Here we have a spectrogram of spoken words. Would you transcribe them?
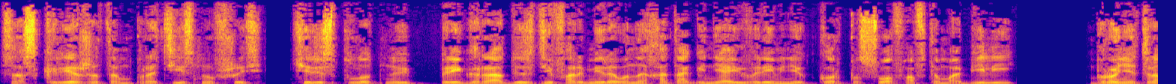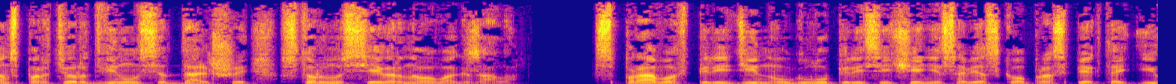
со скрежетом протиснувшись через плотную преграду из деформированных от огня и времени корпусов автомобилей, бронетранспортер двинулся дальше, в сторону северного вокзала. Справа впереди, на углу пересечения Советского проспекта и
